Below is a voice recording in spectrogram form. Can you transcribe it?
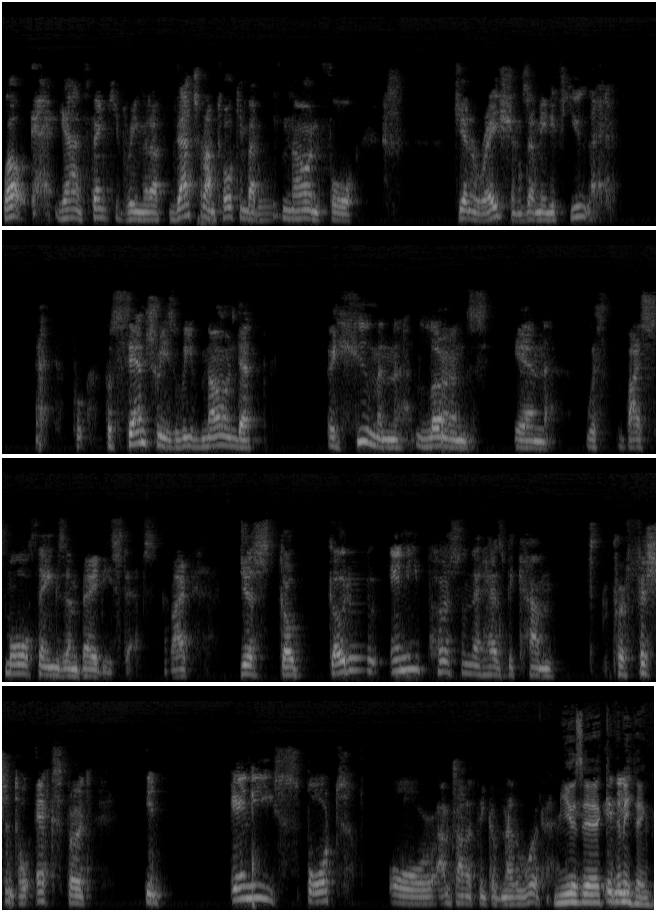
Well, yeah, thank you for bringing that up. That's what I'm talking about. We've known for generations. I mean, if you for, for centuries, we've known that a human learns in with by small things and baby steps, right? Just go go to any person that has become proficient or expert in any sport or I'm trying to think of another word. Music, any, anything.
